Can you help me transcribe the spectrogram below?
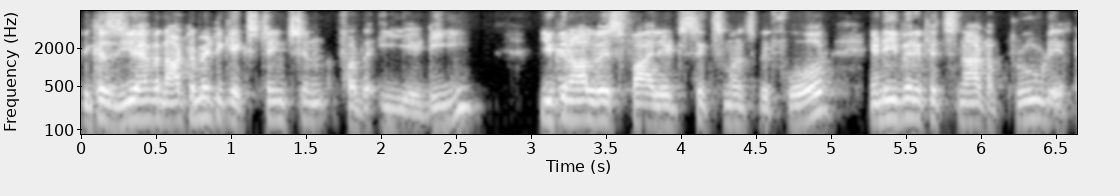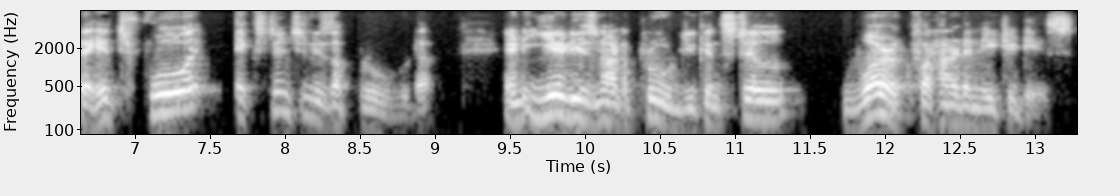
Because you have an automatic extension for the EAD. You can always file it six months before. And even if it's not approved, if the H4 extension is approved and EAD is not approved, you can still work for 180 days.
